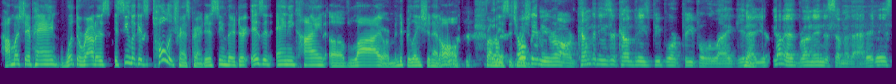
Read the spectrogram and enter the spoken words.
how much they're paying, what the route is. It seems like it's totally transparent. It seems that there isn't any kind of lie or manipulation at all from well, these situations. Don't get me wrong. Companies are companies, people are people. Like, you yeah. know, you're gonna run into some of that. It is,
